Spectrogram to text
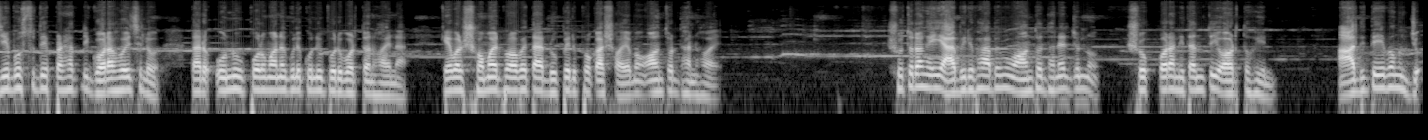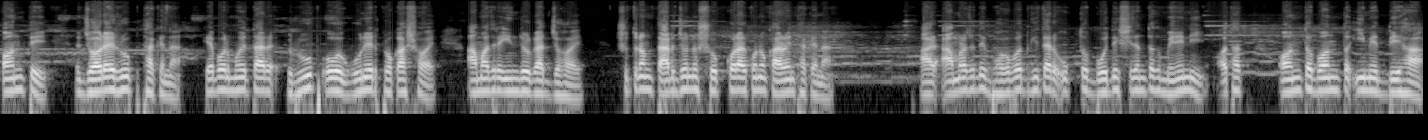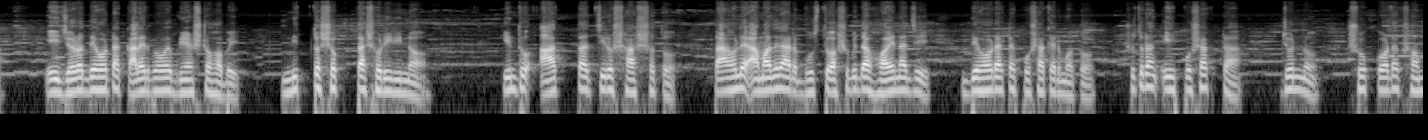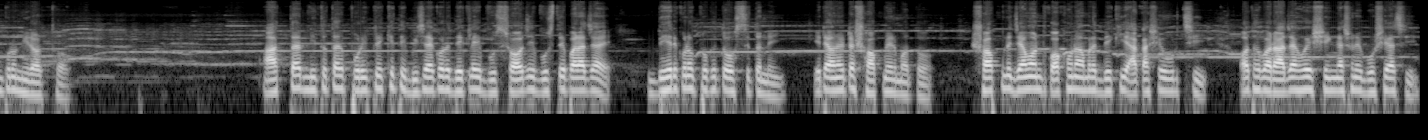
যে বস্তু দিয়ে প্রাসাদটি গড়া হয়েছিল, তার অণু পরমাণুগুলি কোনো পরিবর্তন হয় না। কেবল সময়ের প্রভাবে তার রূপের প্রকাশ হয় এবং অন্তর্ধান হয়। সুতরাং এই আবির্ভাব এবং অন্তর্ধানের জন্য শোক করা নিতান্তই অর্থহীন। আদিতে এবং অন্তে জ্বরের রূপ থাকে না। কেবল কেবলময় তার রূপ ও গুণের প্রকাশ হয়, আমাদের ইন্দ্রগ্রাহ্য হয়। সুতরাং তার জন্য শোক করার কোনো কারণই থাকে না। আর আমরা যদি ভগবদ্গীতার উক্ত বৈদিক সিদ্ধান্তকে মেনে নিই, অর্থাৎ অন্তবন্ত ইমে দেহা, এই জড় দেহটা কালের প্রভাবে বিনষ্ট হবে। নিত্য সত্তা শরীরই ন। কিন্তু আত্মা চির শাশ্বত তাহলে আমাদের আর বুঝতে অসুবিধা হয় না যে দেহটা একটা পোশাকের মতো। সুতরাং এই পোশাকটা জন্য শোক করাটা সম্পূর্ণ নিরর্থক। আত্মার নিত্যতার পরিপ্রেক্ষিতে বিচার করে দেখলেই সহজেই বুঝতে পারা যায় দেহের কোনো প্রকৃত অস্তিত্ব নেই। এটা অনেকটা স্বপ্নের মতো। স্বপ্নে যেমন কখনো আমরা দেখি আকাশে উড়ছি অথবা রাজা হয়ে সিংহাসনে বসে আছি,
